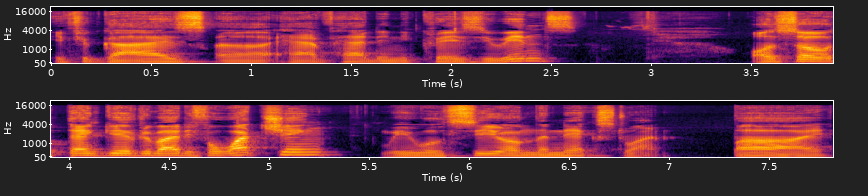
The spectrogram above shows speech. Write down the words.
if you guys uh, have had any crazy wins. Also, thank you everybody for watching. We will see you on the next one. Bye.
